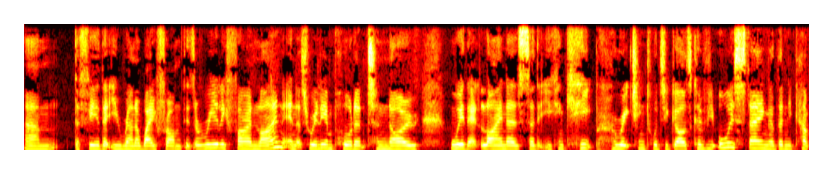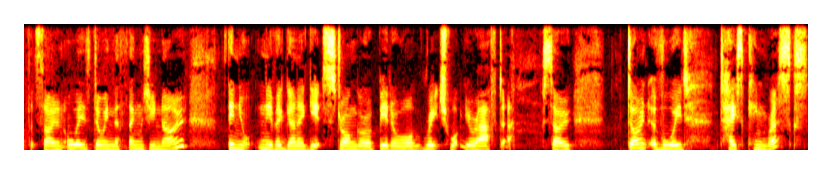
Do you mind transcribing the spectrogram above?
um, the fear that you run away from. There's a really fine line, and it's really important to know where that line is so that you can keep reaching towards your goals. Because if you're always staying within your comfort zone and always doing the things you know, then you're never going to get stronger or better or reach what you're after. So don't avoid taking risks.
